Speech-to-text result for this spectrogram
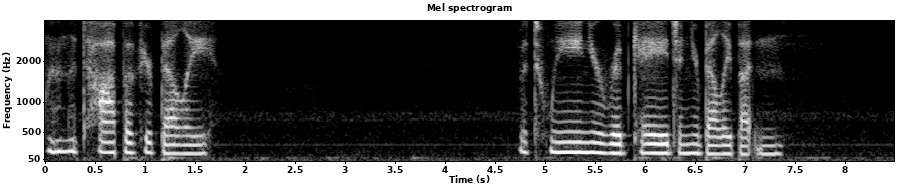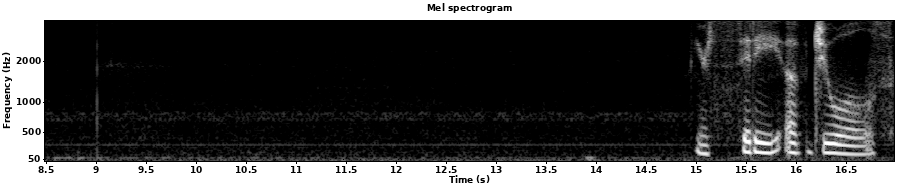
And the top of your belly, between your rib cage and your belly button. Your city of jewels.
